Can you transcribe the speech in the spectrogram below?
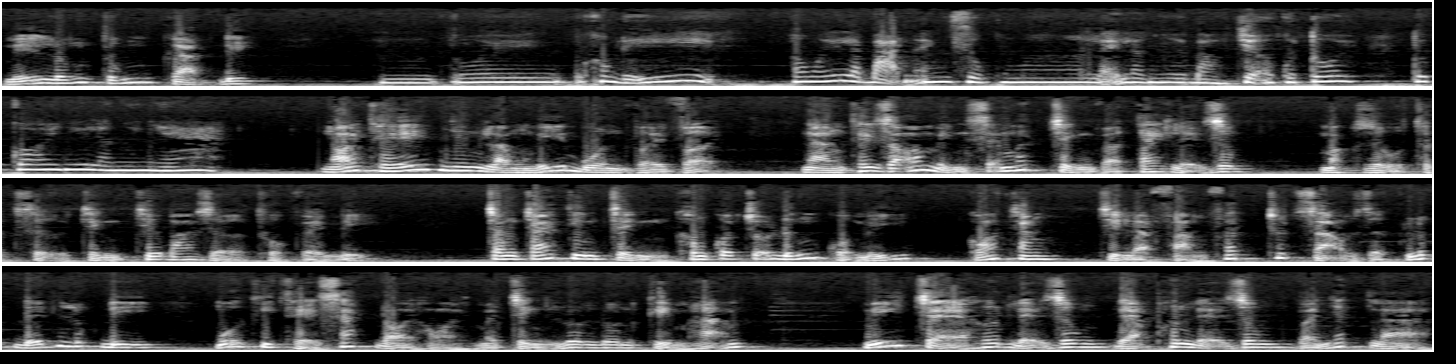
Mỹ lúng túng gạt đi. Ừ, tôi, không để ý. Ông ấy là bạn anh Dục mà lại là người bảo trợ của tôi. Tôi coi như là người nhà. Nói thế nhưng lòng Mỹ buồn vời vợi. Nàng thấy rõ mình sẽ mất Trình vào tay Lệ Dung Mặc dù thực sự Trình chưa bao giờ thuộc về Mỹ trong trái tim Trình không có chỗ đứng của Mỹ Có chăng chỉ là phảng phất chút dạo dực lúc đến lúc đi Mỗi khi thể xác đòi hỏi mà Trình luôn luôn kìm hãm. Mỹ trẻ hơn Lệ Dung, đẹp hơn Lệ Dung Và nhất là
